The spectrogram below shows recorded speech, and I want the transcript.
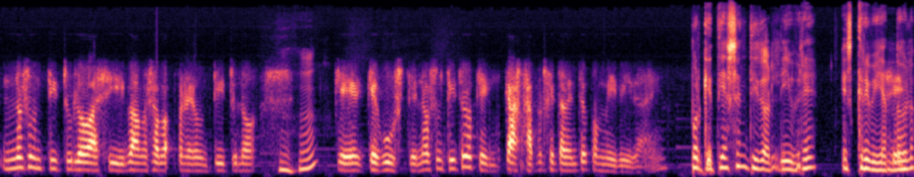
no es un título así, vamos a poner un título que, que, guste, no es un título que encaja perfectamente con mi vida. ¿eh? Porque te has sentido libre escribiéndolo.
